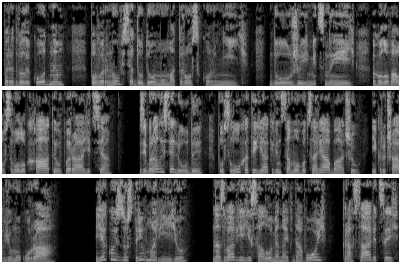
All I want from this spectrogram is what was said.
Перед Великоднем повернувся додому матрос Корній. Дужий, міцний, голова у сволок хати впирається. Зібралися люди послухати, як він самого царя бачив, і кричав йому Ура! Якось зустрів Марію, назвав її Солом'яною вдовой, красавицей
